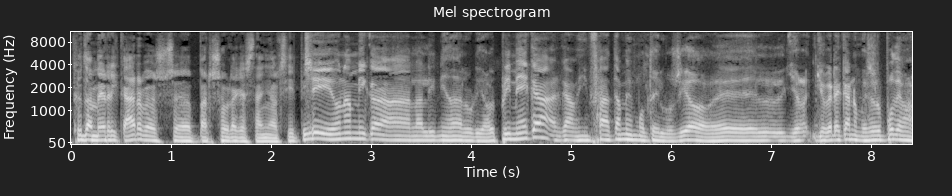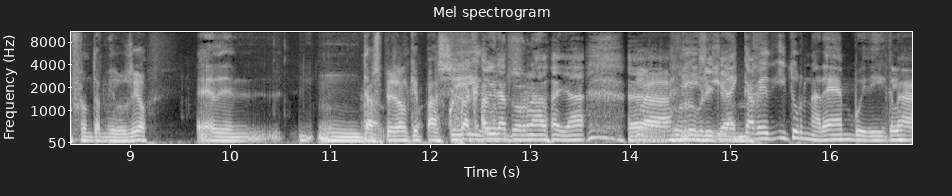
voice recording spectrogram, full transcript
Tu també, Ricard, veus eh, per sobre aquest any el City? Sí, una mica la línia de l'Oriol. Primer, que, que a mi em fa també molta il·lusió. Eh, el- jo, jo crec que només el podem afrontar amb il·lusió. Eh, després el que passi... Quan acabi la tornada ja eh, Clar, ho i, i rubriquem. l'any que ve hi tornarem, vull dir, clar,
